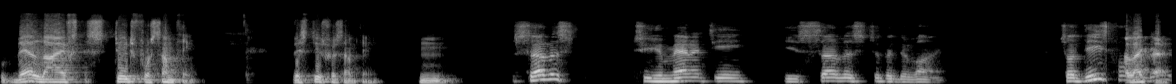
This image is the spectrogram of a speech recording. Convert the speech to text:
their lives stood for something. They stood for something. Hmm. Service to humanity is service to the divine. So these four like that.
